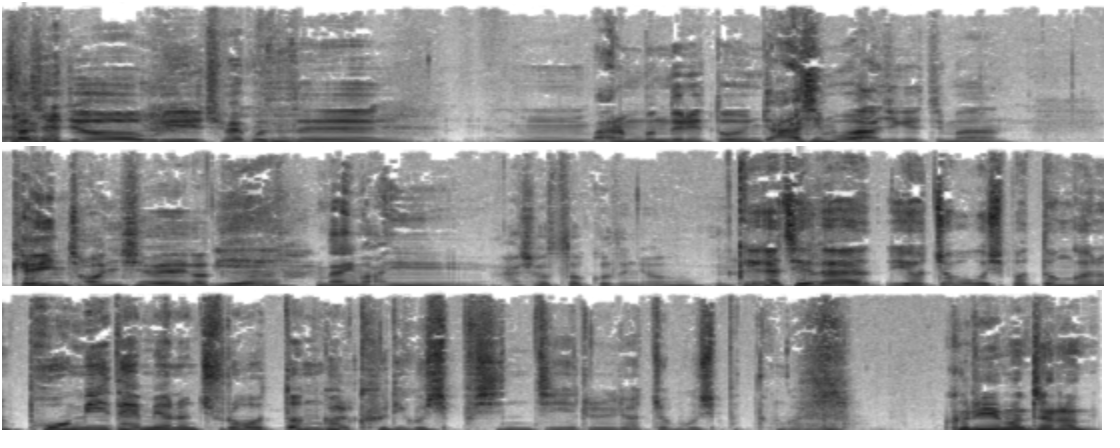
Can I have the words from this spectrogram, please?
사실 저 우리 최백호 선생 음, 많은 분들이 또 이제 아시는 분은 아시겠지만 개인 전시회 같은 예. 거를 상당히 많이 하셨었거든요. 그러니까 제가 네. 여쭤보고 싶었던 거는 봄이 되면은 주로 어떤 걸 그리고 싶으신지를 여쭤보고 싶었던 거예요. 그림은 저는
